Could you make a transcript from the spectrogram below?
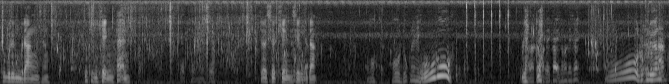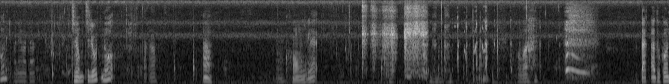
คือบดึงบดังช่างคือเข่งๆแค่อันนี้เกี่ยวแข็งนะเจ้าเจอเสื้อเข่งซื้อกับจังโอ้ดุกเลยนี่โอ้ เละเข้าเละมาใกล้ๆเข้ามาใกล้โอ้ลูกเรืองทุกคนๆอันนี้มาตักจมจิรุดเนาะ ตักเอาของอีกแล้วเอามาตักเอาทุกคน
